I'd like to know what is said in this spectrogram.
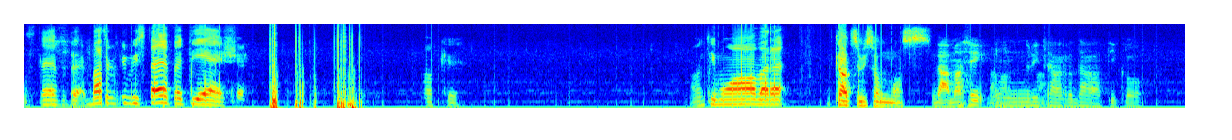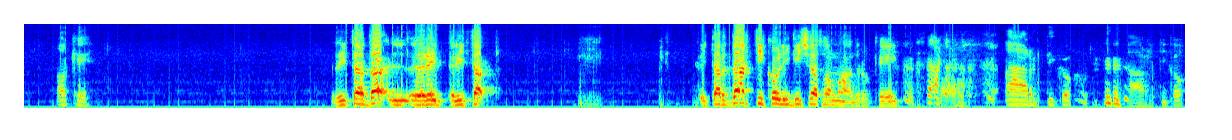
Steph, Steph. basta che scrivi Steph e ti esce. Ok. Non ti muovere. Cazzo, mi sono mosso. Dai, ma sei un ritardatico. Ok. Ritarda... ri- rita- Ritardartico li dice a tua madre, ok? Artico. Artico?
